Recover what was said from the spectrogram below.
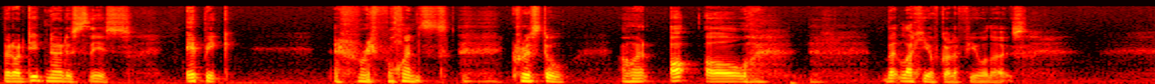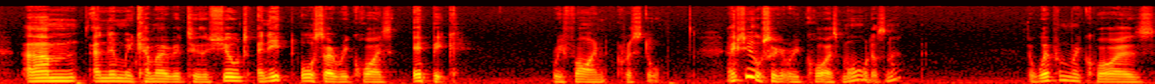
But I did notice this. epic refines crystal. I went, uh oh. But lucky I've got a few of those. Um, and then we come over to the shield, and it also requires epic refined crystal. Actually, also it requires more, doesn't it? The weapon requires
